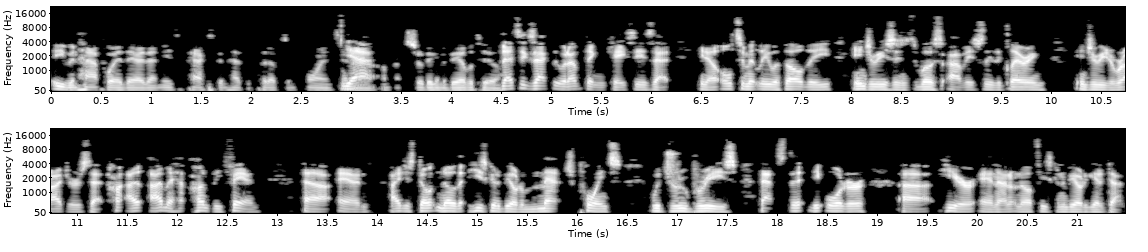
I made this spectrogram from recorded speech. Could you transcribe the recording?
even halfway there, that means the Packers going to have to put up some points. Yeah. uh, I'm not sure they're going to be able to. That's exactly what I'm thinking, Casey. Is that you know ultimately with all the injuries and most obviously the glaring injury to Rodgers, that I, I'm a Hundley fan, uh, and I just don't know that he's going to be able to match points with Drew Brees. That's the the order uh, here, and I don't know if he's going to be able to get it done.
